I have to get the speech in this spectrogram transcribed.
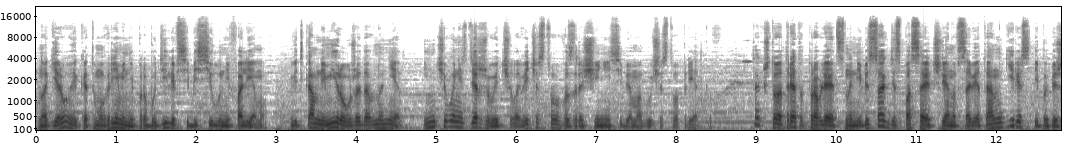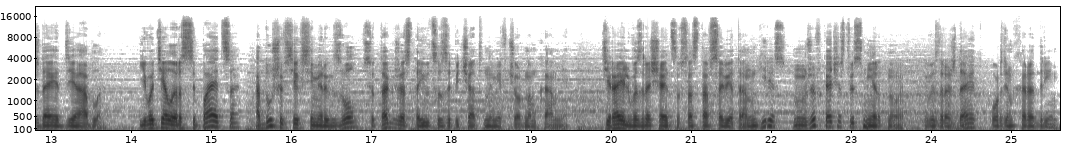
Но герои к этому времени пробудили в себе силу нефалемов, ведь камня мира уже давно нет, и ничего не сдерживает человечество в возвращении себе могущества предков. Так что отряд отправляется на небеса, где спасает членов Совета Ангирис и побеждает Диабло. Его тело рассыпается, а души всех семерых зол все так же остаются запечатанными в черном камне. Тираэль возвращается в состав Совета Ангирис, но уже в качестве смертного, и возрождает Орден Харадрим.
